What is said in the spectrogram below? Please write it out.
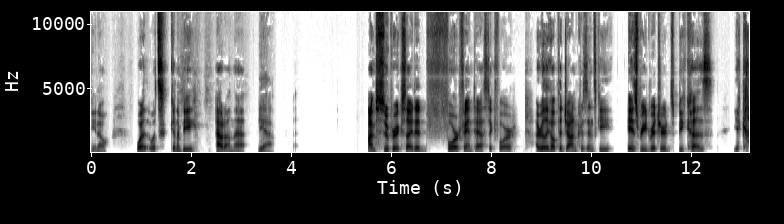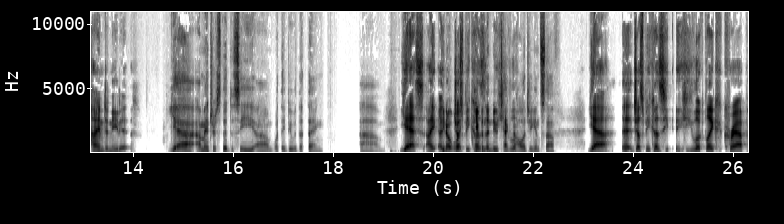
you know, what what's going to be out on that. Yeah. I'm super excited for Fantastic Four. I really hope that John Krasinski is Reed Richards because you kind of need it. Yeah, I'm interested to see um, what they do with the thing. Um, Yes, I I- you know, just like, because given the new he lo- technology and stuff. yeah, uh, just because he, he looked like crap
